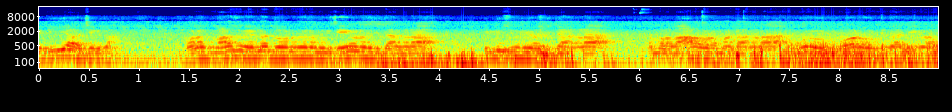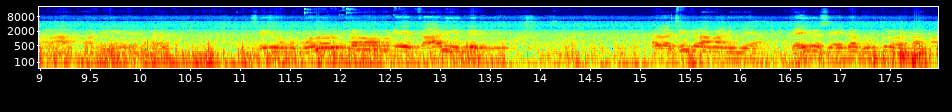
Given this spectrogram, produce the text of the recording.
ரெடியாக வச்சுருக்கான் உனக்கு மனசில் என்ன தோணுது நமக்கு செய்வனை வச்சுட்டாங்களா பில்லி சூரியன் வச்சுட்டாங்களா? நம்மளை வாழ விட மாட்டாங்களா? ஊரை விட்டு ஓட விட்டு காட்டிடுவாங்களா? அப்படிங்கிறது சரி உங்கள் முதல் கணவனுடைய காலி எங்கே இருக்குது அதை வச்சுருக்கலாமா நீங்கள் டைவர்ஸ் ஆகிட்டா கொடுத்துட வேண்டாமா?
